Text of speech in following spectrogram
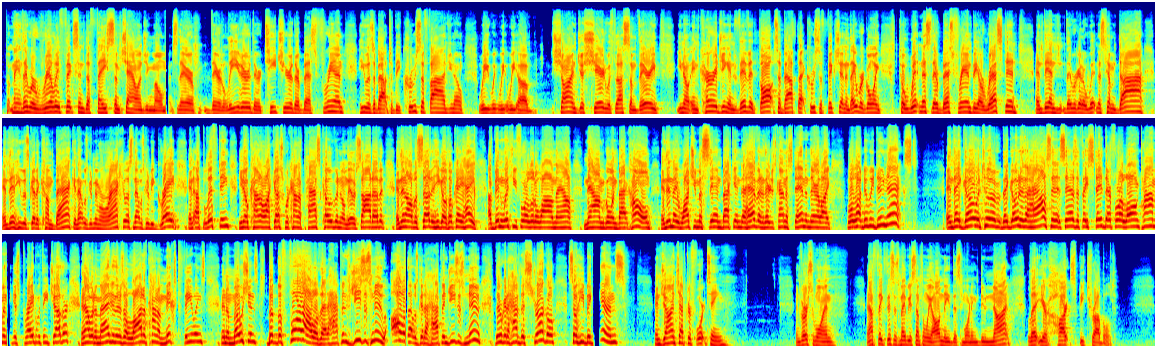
But man, they were really fixing to face some challenging moments. Their, their leader, their teacher, their best friend, he was about to be crucified. You know, we, we, we, we uh, Sean just shared with us some very, you know, encouraging and vivid thoughts about that crucifixion. And they were going to witness their best friend be arrested, and then they were going to witness him die, and then he was going to come back, and that was going to be miraculous, and that was going to be great and uplifting. You know, kind of like us, we're kind of past COVID and on the other side of it. And then all of a sudden he goes, Okay, hey, I've been with you for a little while now. Now I'm going back home. And then they watch him ascend back into heaven, and they're just kind of standing there like, well, what do we do next? And they go into a, they go to the house, and it says that they stayed there for a long time and they just prayed with each other. And I would imagine there's a lot of kind of mixed feelings and emotions. But before all of that happens, Jesus knew all of that was going to happen. Jesus knew they were going to have this struggle. So he begins in John chapter 14 in verse 1. And I think this is maybe something we all need this morning. Do not let your hearts be troubled.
